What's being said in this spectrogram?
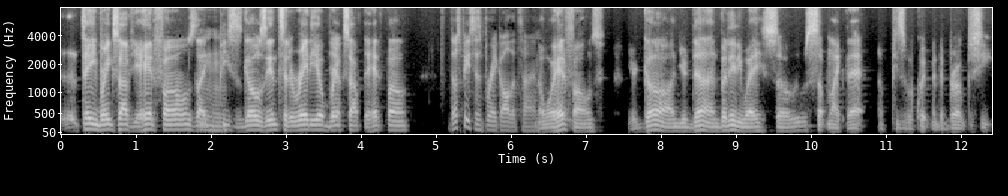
the thing breaks off your headphones, like Mhm. pieces goes into the radio, breaks off the headphone. Those pieces break all the time. No more headphones. You're gone. You're done. But anyway, so it was something like that. A piece of equipment that broke. She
